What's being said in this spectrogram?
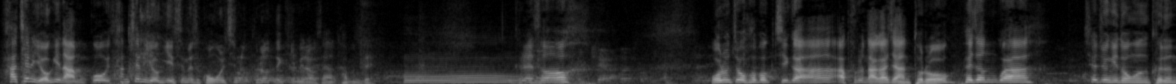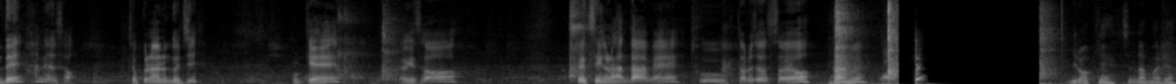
하체는 여기 남고 상체는 여기 있으면서 공을 치는 그런 느낌이라고 생각하면 돼. 음. 그래서 오른쪽 허벅지가 앞으로 나가지 않도록 회전과 체중 이동은 그런데 하면서 접근하는 거지. 볼게. 여기서 백스윙을 한 다음에 툭 떨어졌어요. 그다음에 이렇게 친단 말이야.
